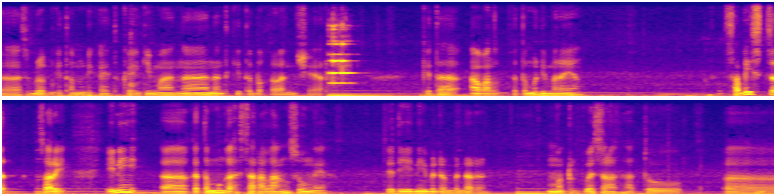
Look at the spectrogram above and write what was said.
uh, sebelum kita menikah itu kayak gimana nanti kita bakalan share. Kita awal ketemu di mana yang? Tapi sorry ini uh, ketemu nggak secara langsung ya? Jadi ini benar-benar menurut gue salah satu uh,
